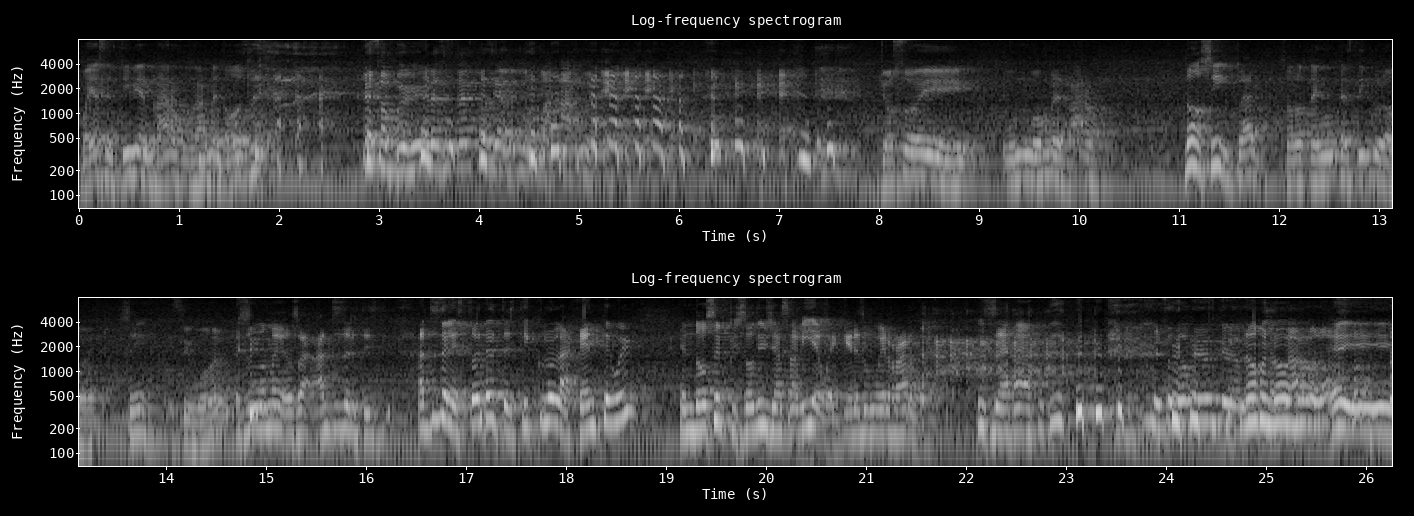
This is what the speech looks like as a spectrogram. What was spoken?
Voy a sentir bien raro jugarme dos. Esa fue mi respuesta hacia mi mamá, güey. Yo soy un hombre raro. No, sí, claro. Solo tengo un testículo, güey. Sí. Simón. Eso no me, o sea, antes del tes- antes de la historia del testículo, la gente, güey, en dos episodios ya sabía, güey, que eres un güey raro. O sea, Eso no tienes que no, no, contarlo, no. Ey, ey, ey.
